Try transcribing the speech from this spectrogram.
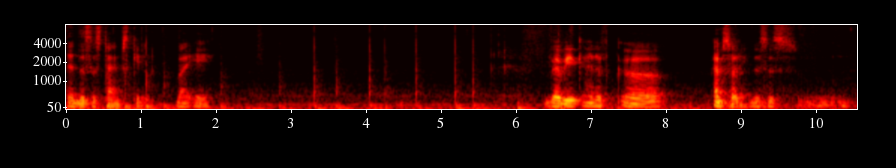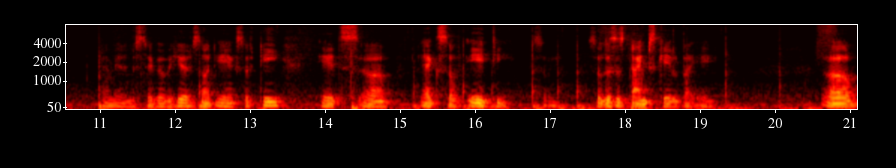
then this is time scale by a. Where we kind of, uh, I'm sorry, this is, I made a mistake over here. It's not ax of t, it's uh, x of at, sorry. So this is time scaled by A. Uh,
